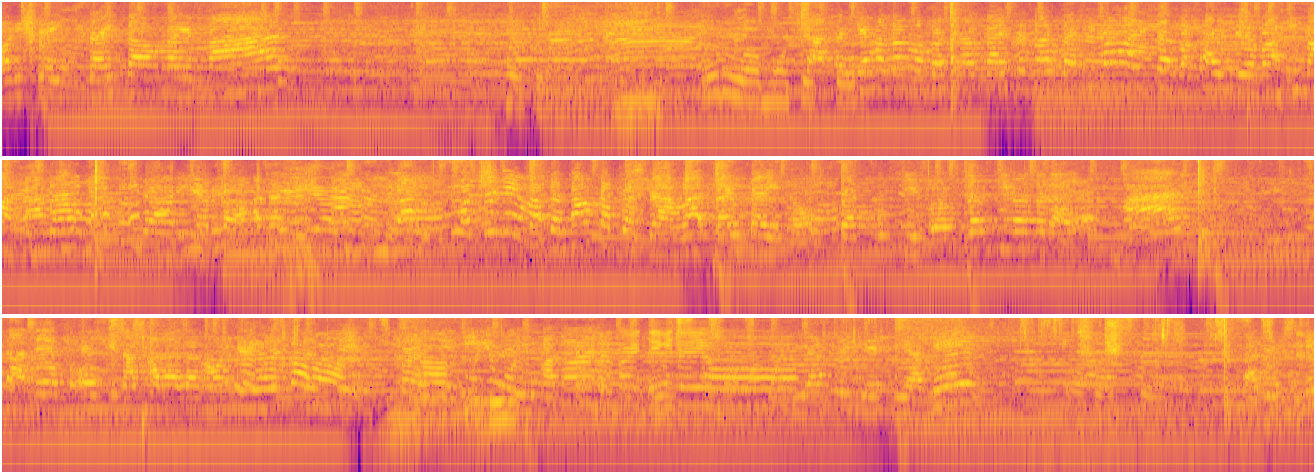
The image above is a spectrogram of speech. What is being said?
降りていきたいと思います。オルはもうちょっと先ほどもご紹介しましたひまわりちゃんの体重は今700キロあるよとお話ししたんですが初にまたタンポポちゃんは大体600キロ600キロぐらいありますさあね大きな体のお手をしたし力にいいますからね帰ってきたよやすいですよねさあですね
